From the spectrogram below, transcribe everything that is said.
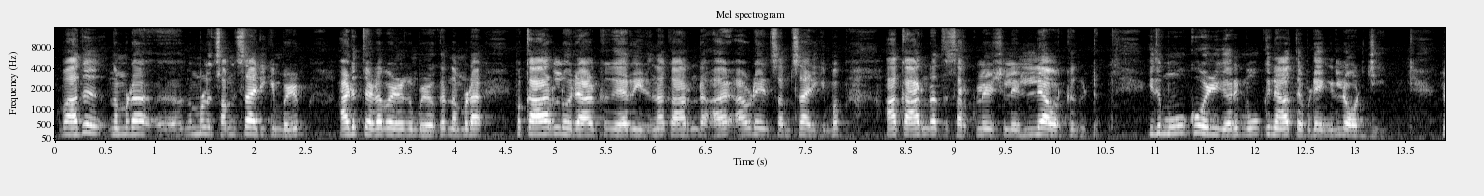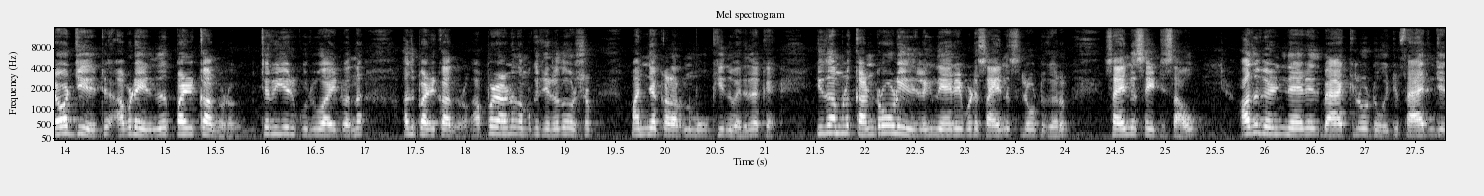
അപ്പോൾ അത് നമ്മുടെ നമ്മൾ സംസാരിക്കുമ്പോഴും അടുത്തിടപഴകുമ്പോഴൊക്കെ നമ്മുടെ ഇപ്പോൾ കാറിൽ ഒരാൾക്ക് കയറിയിരുന്ന കാറിന്റെ അവിടെ സംസാരിക്കുമ്പം ആ കാറിന്റെ അകത്ത് സർക്കുലേഷനിൽ എല്ലാവർക്കും കിട്ടും. ഇത് മൂക്ക് വഴി കയറി മൂക്കിനകത്ത് എവിടെയെങ്കിലും ലോഡ്ജ് ചെയ്യും. ലോഡ്ജ് ചെയ്തിട്ട് അവിടെ ഇരുന്ന് പഴുക്കാൻ തുടങ്ങും. ചെറിയൊരു കുരുവായിട്ട് വന്ന് അത് പഴുക്കാൻ തുടങ്ങും. അപ്പോഴാണ് നമുക്ക് ജലദോഷം മഞ്ഞ കളറിന് മൂക്കിൽ നിന്ന് വരുന്നതൊക്കെ. ഇത് നമ്മൾ കൺട്രോൾ ചെയ്തില്ലെങ്കിൽ നേരെ ഇവിടെ സൈനസിലോട്ട് കയറും. സൈനസൈറ്റിസ് ആവും. അത് കഴിഞ്ഞ് നേരെ ബാക്കിലോട്ട് പോയിട്ട് ഫാരിഞ്ച്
